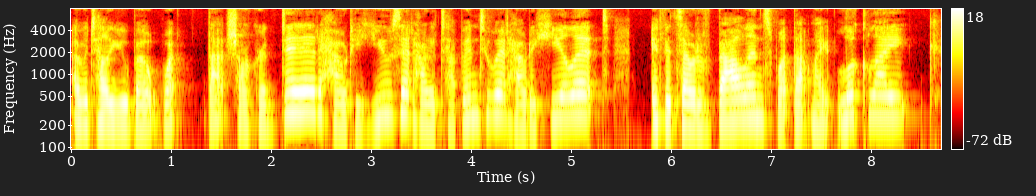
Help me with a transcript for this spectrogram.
I would tell you about what that chakra did, how to use it, how to tap into it, how to heal it, if it's out of balance, what that might look like.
